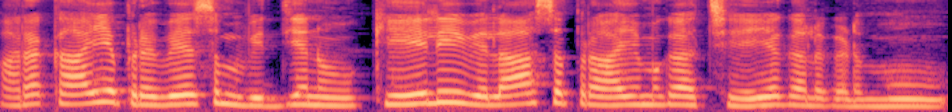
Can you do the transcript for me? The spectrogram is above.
పరకాయ ప్రవేశం విద్యను కేలి విలాసప్రాయముగా చేయగలగడము.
